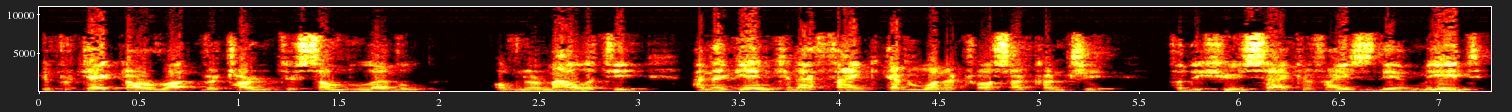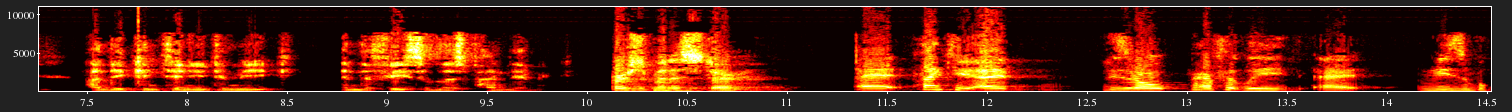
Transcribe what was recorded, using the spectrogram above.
to protect our return to some level of normality. And again, can I thank everyone across our country for the huge sacrifices they have made and they continue to make in the face of this pandemic. First Minister. Uh, thank you. Uh, these are all perfectly uh, reasonable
